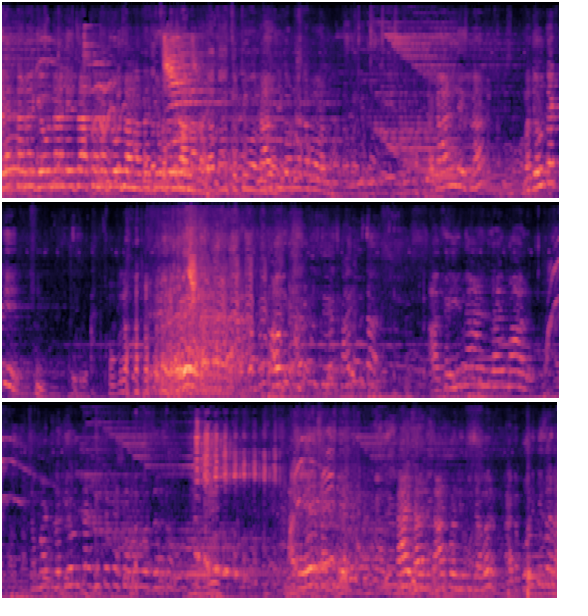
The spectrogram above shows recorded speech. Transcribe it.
येताना घेऊन आले जाताना देऊ जाणार देऊ जाणार. काळजी करू नका बाबा. का आणलीस ना? मग देऊन टाक ती. अगं ही ना आणलाय माल. तर म्हटलं देऊन टाक तिथं कशाला काय झालं झाड पडली तुझ्यावर अगं पोरकी झाला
